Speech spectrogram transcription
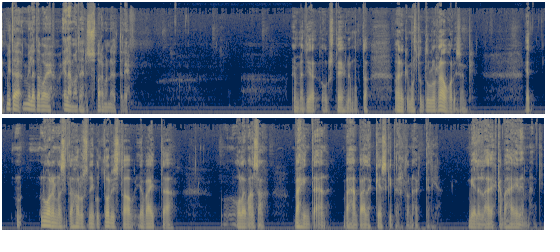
Et, Mitä, millä tavoin elämä on tehnyt sinusta paremman näyttelijä? En mä tiedä, onko tehnyt, mutta ainakin musta on tullut rauhallisempi. Et nuorena sitä halusi niin todistaa ja väittää olevansa vähintään vähän päälle keskivertonäyttelijä mielellään ehkä vähän enemmänkin.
